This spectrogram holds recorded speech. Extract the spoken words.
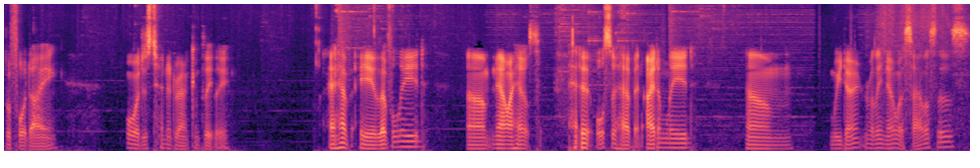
before dying. Or just turn it around completely. I have a level lead. Um, now I also have an item lead. Um, we don't really know where Sylas is.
